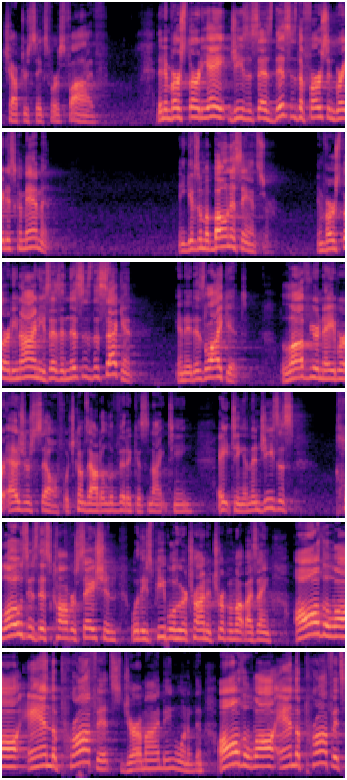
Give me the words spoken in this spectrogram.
chapter 6, verse 5. Then in verse 38, Jesus says, This is the first and greatest commandment. He gives them a bonus answer. In verse 39, he says, And this is the second, and it is like it. Love your neighbor as yourself, which comes out of Leviticus 19, 18. And then Jesus closes this conversation with these people who are trying to trip him up by saying, All the law and the prophets, Jeremiah being one of them, all the law and the prophets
